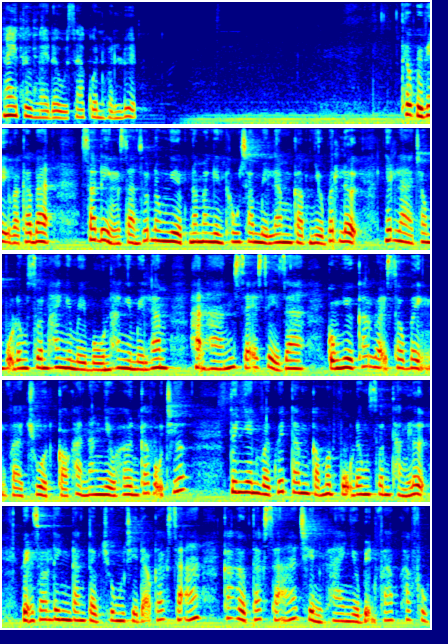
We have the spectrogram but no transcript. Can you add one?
ngay từ ngày đầu ra quân huấn luyện. Thưa quý vị và các bạn, xác định sản xuất nông nghiệp năm 2015 gặp nhiều bất lợi, nhất là trong vụ đông xuân 2014-2015, hạn hán sẽ xảy ra, cũng như các loại sâu bệnh và chuột có khả năng nhiều hơn các vụ trước. Tuy nhiên với quyết tâm có một vụ đông xuân thắng lợi, huyện Gio Linh đang tập trung chỉ đạo các xã, các hợp tác xã triển khai nhiều biện pháp khắc phục.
